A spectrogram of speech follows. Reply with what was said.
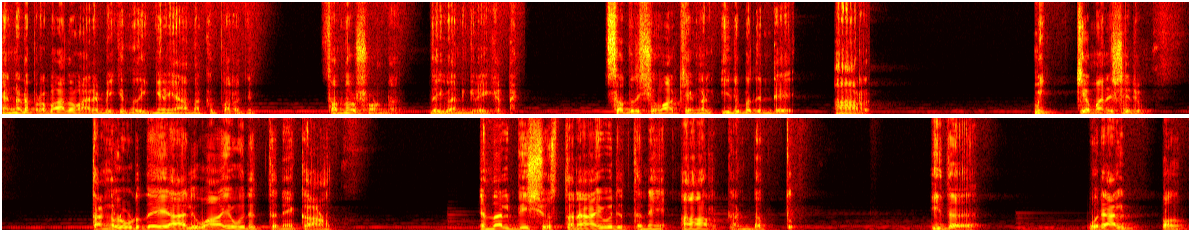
ഞങ്ങളുടെ പ്രഭാതം ആരംഭിക്കുന്നത് ഇങ്ങനെയാണെന്നൊക്കെ പറഞ്ഞു. സന്തോഷമുണ്ട്. ദൈവം അനുഗ്രഹിക്കട്ടെ. സദൃശവാക്യങ്ങൾ ഇരുപതിന്റെ ആറ്. മിക്ക മനുഷ്യരും തങ്ങളോട് ദയാലുവായ ഒരുത്തനെ കാണും. എന്നാൽ വിശ്വസ്തനായ ഒരുത്തനെ ആർ കണ്ടെത്തും. ഇത് ഒരല്പം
